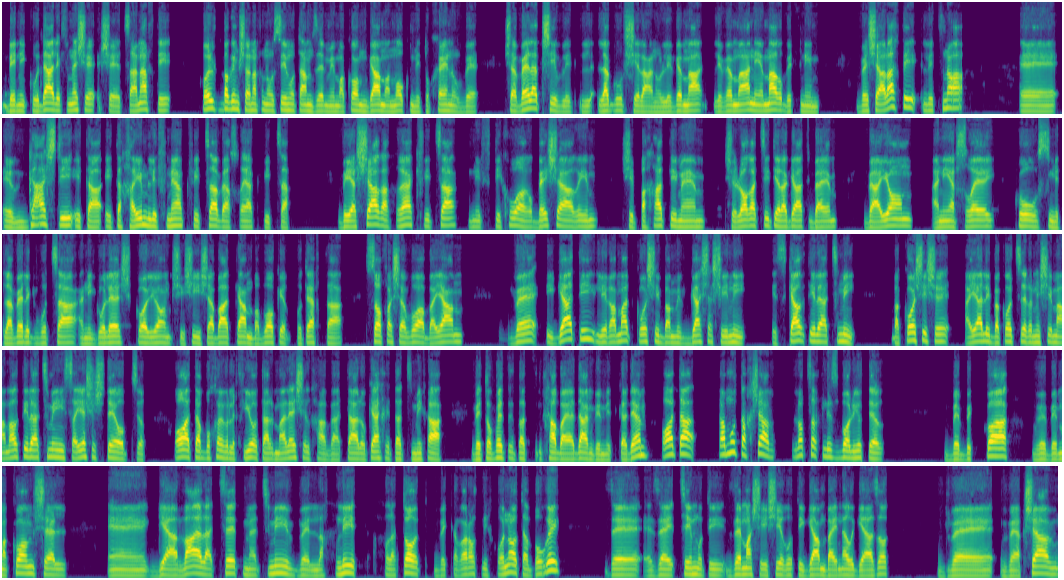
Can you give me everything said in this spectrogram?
בנקודה לפני ש, שצנחתי, כל דברים שאנחנו עושים אותם זה ממקום גם עמוק מתוכנו, ושווה להקשיב לגוף שלנו, למה, למה נאמר בפנים. וכשהלכתי לצנוח, אה, הרגשתי את, ה, את החיים לפני הקפיצה ואחרי הקפיצה. וישר אחרי הקפיצה נפתחו הרבה שערים שפחדתי מהם, שלא רציתי לגעת בהם, והיום אני אחרי קורס, מתלווה לקבוצה, אני גולש כל יום, שישי, שבת, קם בבוקר, פותח את סוף השבוע בים, והגעתי לרמת קושי במפגש השני. הזכרתי לעצמי, בקושי שהיה לי בקוצר נשימה, אמרתי לעצמי, יש שתי אופציות. או אתה בוחר לחיות על מלא שלך ואתה לוקח את עצמך ותופס את עצמך בידיים ומתקדם, או אתה תמות עכשיו, לא צריך לסבול יותר. ובכוח ובמקום של גאווה לצאת מעצמי ולהחליט החלטות וכוונות נכונות עבורי, זה, זה העצים אותי, זה מה שהשאיר אותי גם באנרגיה הזאת. ו, ועכשיו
